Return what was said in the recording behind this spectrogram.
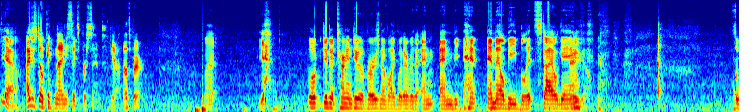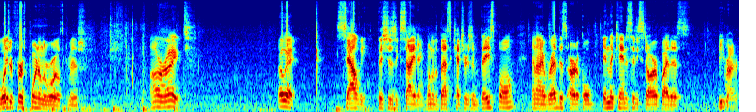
Yeah, I just don't think ninety six percent. Yeah, that's fair. But yeah, we're gonna turn into a version of like whatever the N- NB- N- MLB Blitz style game. There you go. So, what's It- your first point on the Royals, Commish? All right. Okay. Salvy. This is exciting. One of the best catchers in baseball. And I read this article in the Kansas City Star by this Beat writer,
